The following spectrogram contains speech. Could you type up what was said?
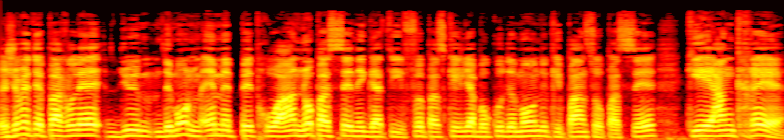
Je vais te parler du, de mon MP3, nos passés négatifs, parce qu'il y a beaucoup de monde qui pense au passé, qui est ancré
